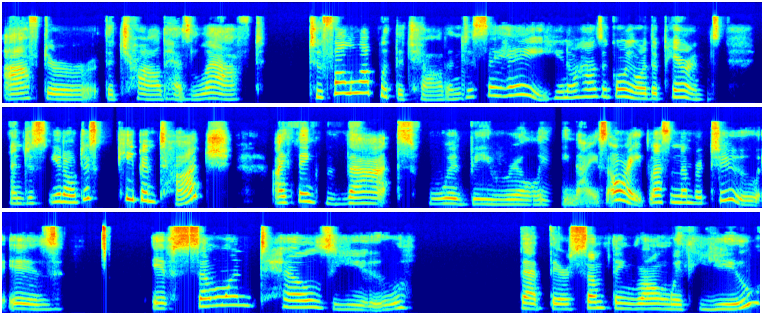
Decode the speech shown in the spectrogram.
after the child has left to follow up with the child and just say, hey, you know, how's it going? Or the parents, and just, you know, just keep in touch I think that would be really nice. All right, lesson number two is if someone tells you that there's something wrong with you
